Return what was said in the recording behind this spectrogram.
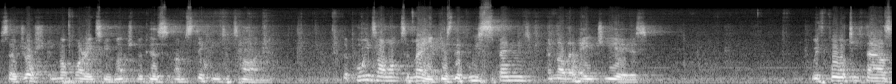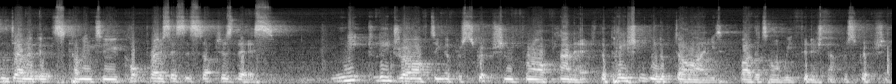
so Josh can not worry too much because I'm sticking to time. The point I want to make is that if we spend another eight years with 40,000 delegates coming to COP processes such as this, neatly drafting a prescription for our planet, the patient will have died by the time we finish that prescription.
